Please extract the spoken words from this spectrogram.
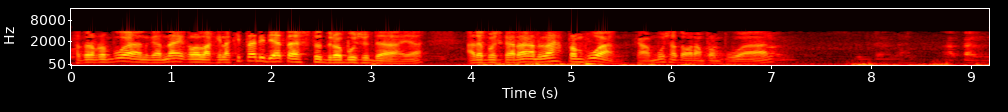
Satu orang perempuan karena kalau laki-laki tadi di atas tuh drobu sudah ya. Adapun sekarang adalah perempuan. Kamu satu orang perempuan akan.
